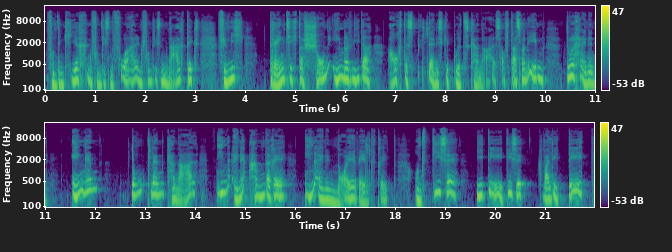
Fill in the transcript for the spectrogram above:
von den Kirchen, von diesen Vorhallen, von diesem Narthex, für mich drängt sich das schon immer wieder auch das Bild eines Geburtskanals, auf das man eben durch einen engen, dunklen Kanal in eine andere, in eine neue Welt tritt. Und diese Idee, diese Qualität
